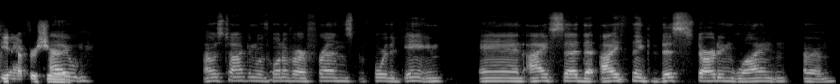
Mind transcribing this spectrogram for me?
Yeah, for sure. I, I was talking with one of our friends before the game, and I said that I think this starting line, um,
